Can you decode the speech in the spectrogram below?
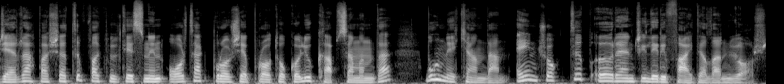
Cerrahpaşa Tıp Fakültesi'nin ortak proje protokolü kapsamında bu mekandan en çok tıp öğrencileri faydalanıyor.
